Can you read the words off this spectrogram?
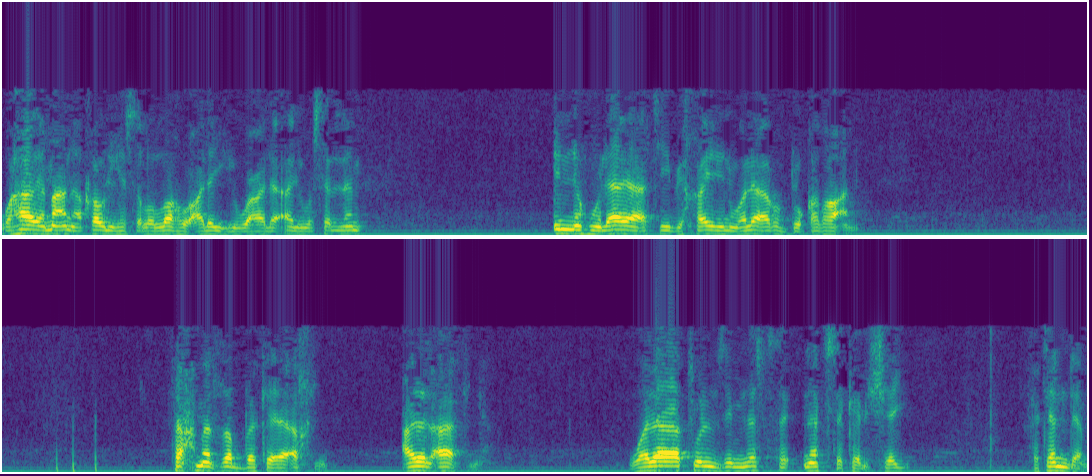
وهذا معنى قوله صلى الله عليه وعلى آله وسلم إنه لا يأتي بخير ولا يرد قضاء. فاحمد ربك يا أخي على العافية ولا تلزم نفسك بشيء فتندم.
